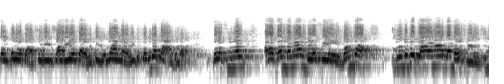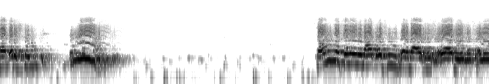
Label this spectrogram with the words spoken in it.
سلطنت شہنشاہیت ہے نظام ہے قدرت ہے بوسیلے اور بندگان بوسیلے بندہ خود کے کائنات ہے بوسیلے شما پرشتے ہیں ثانیہ چلے بات ایسی پیدا ہے مسئلے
